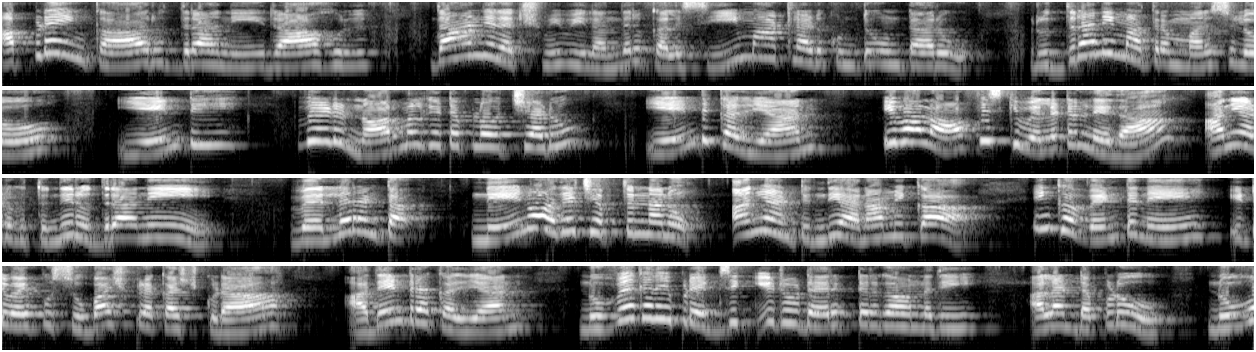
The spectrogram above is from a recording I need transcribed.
అప్పుడే ఇంకా రుద్రాని రాహుల్ ధాన్యలక్ష్మి వీళ్ళందరూ కలిసి మాట్లాడుకుంటూ ఉంటారు. రుద్రాని మాత్రం మనసులో ఏంటి? వీడు నార్మల్ గెటప్లో వచ్చాడు? ఏంటి కళ్యాణ్? ఇవాళ ఆఫీస్కి వెళ్ళటం లేదా? అని అడుగుతుంది రుద్రాని. వెళ్ళరంట. నేను అదే చెప్తున్నాను అని అంటుంది అనామిక. ఇంకా వెంటనే ఇటువైపు సుభాష్ ప్రకాష్ కూడా అదేంట్రా కళ్యాణ్? నువ్వే కదా ఇప్పుడు ఎగ్జిక్యూటివ్ డైరెక్టర్గా ఉన్నది? అలాంటప్పుడు నువ్వు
